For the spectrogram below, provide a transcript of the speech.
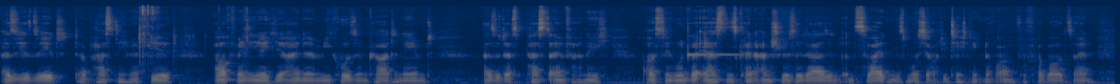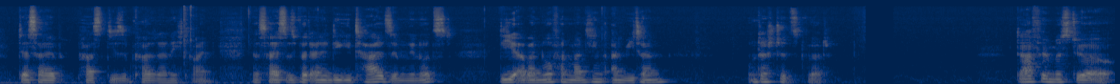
also ihr seht, da passt nicht mehr viel, auch wenn ihr hier eine Micro-SIM-Karte nehmt. Also das passt einfach nicht, aus dem Grund, weil erstens keine Anschlüsse da sind und zweitens muss ja auch die Technik noch irgendwo verbaut sein. Deshalb passt die SIM-Karte da nicht rein. Das heißt, es wird eine Digital-SIM genutzt, die aber nur von manchen Anbietern unterstützt wird. Dafür müsst ihr,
